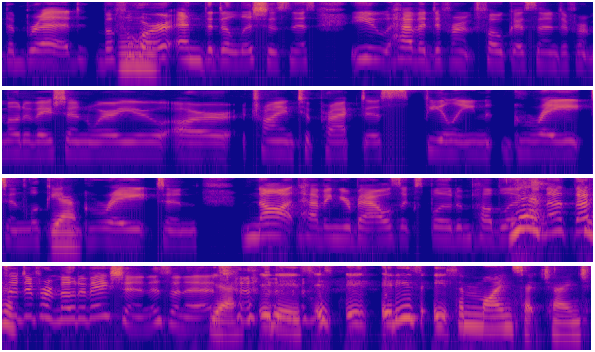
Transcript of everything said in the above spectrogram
the bread before mm. and the deliciousness, you have a different focus and a different motivation where you are trying to practice feeling great and looking yeah. great and not having your bowels explode in public. Yeah. And that, that's a different motivation, isn't it? Yeah, it is. It's, it, it is. It's a mindset change,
